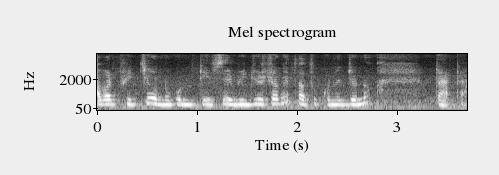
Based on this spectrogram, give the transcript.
আবার ফিরছি অন্য কোনো টিপসের ভিডিওর সঙ্গে। ততক্ষণের জন্য টাটা।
